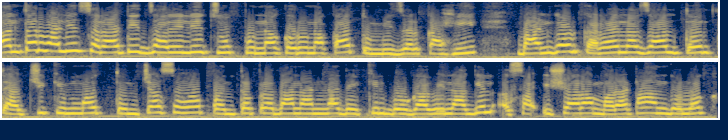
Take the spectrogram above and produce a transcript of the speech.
अंतरवाली सराटीत झालेली चूक पुन्हा करू नका. तुम्ही जर काही भानगड करायला जाल तर त्याची किंमत तुमच्यासह पंतप्रधानांना देखील भोगावी लागेल असा इशारा मराठा आंदोलक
